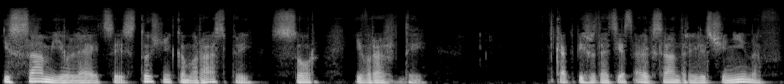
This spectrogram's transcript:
и сам является источником распри, ссор и вражды. Как пишет отец Александр Ильчининов,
